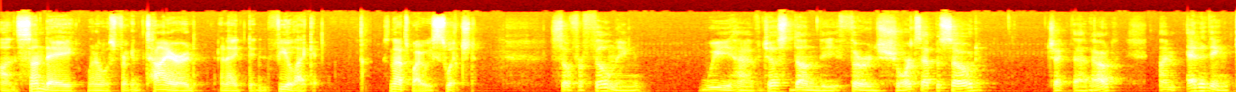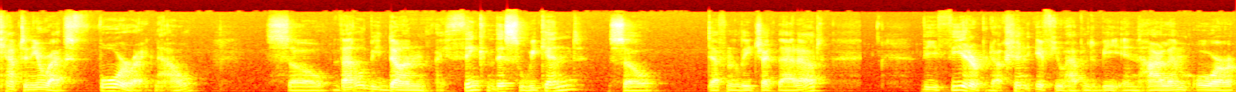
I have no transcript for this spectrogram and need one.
on Sunday when I was freaking tired and I didn't feel like it. So that's why we switched. So for filming, we have just done the third shorts episode. Check that out. I'm editing Captain Earwax 4 right now. So that'll be done, I think, this weekend. So definitely check that out. The theater production, if you happen to be in Harlem or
